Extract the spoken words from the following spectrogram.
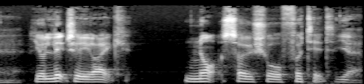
You're literally like not so sure-footed. yeah.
